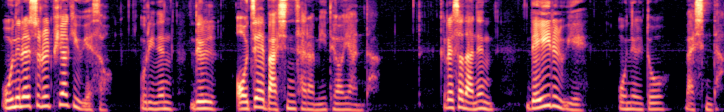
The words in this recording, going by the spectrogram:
오늘의 술을 피하기 위해서 우리는 늘 어제 마신 사람이 되어야 한다. 그래서 나는 내일을 위해 오늘도 마신다.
